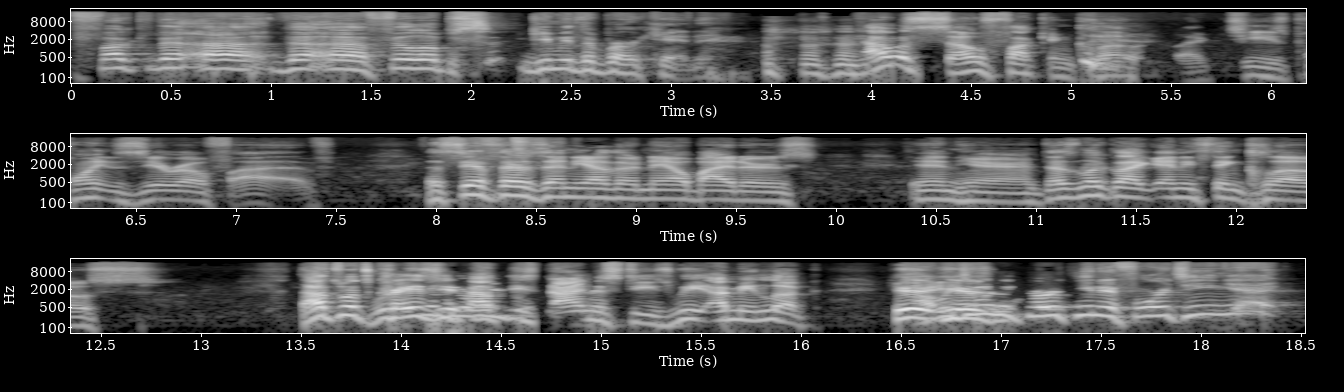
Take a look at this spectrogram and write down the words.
fuck the uh the uh Phillips, give me the Burkhead." That was so fucking close. Like, geez, 0.05. Let's see if there's any other nail biters in here. Doesn't look like anything close. That's what's Which crazy about these dynasties. We, I mean, look here. Are we Here's, doing 13 and 14 yet?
